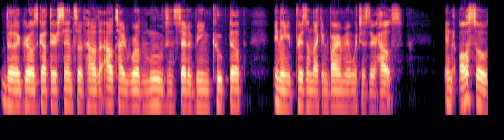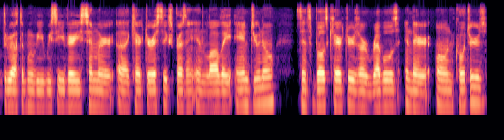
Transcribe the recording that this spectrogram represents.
the girls got their sense of how the outside world moves instead of being cooped up in a prison like environment, which is their house. And also throughout the movie, we see very similar uh, characteristics present in Lale and Juno, since both characters are rebels in their own cultures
